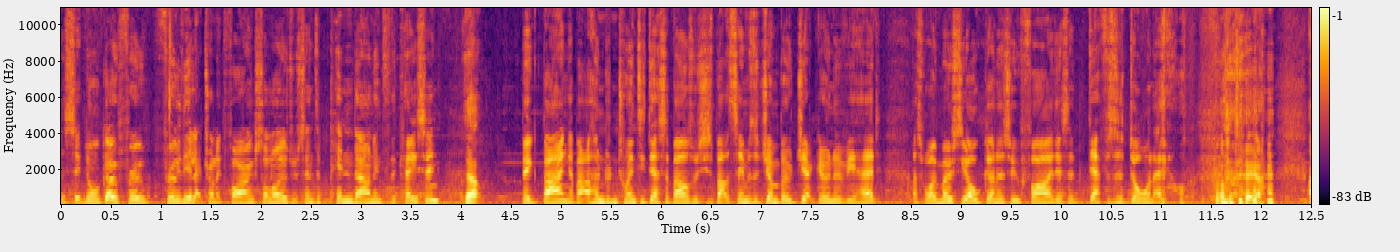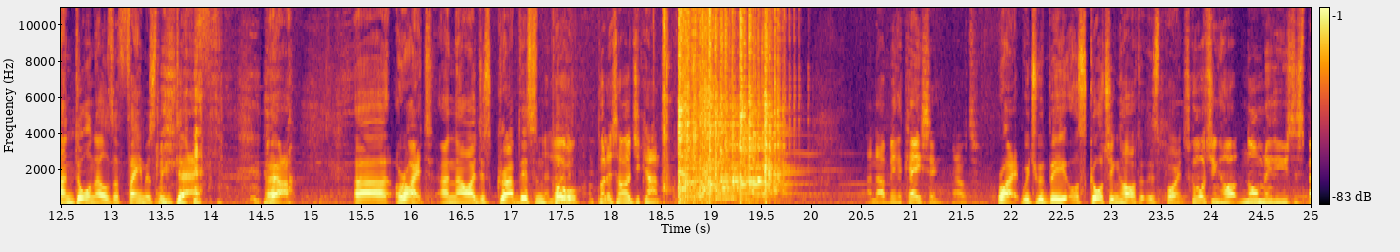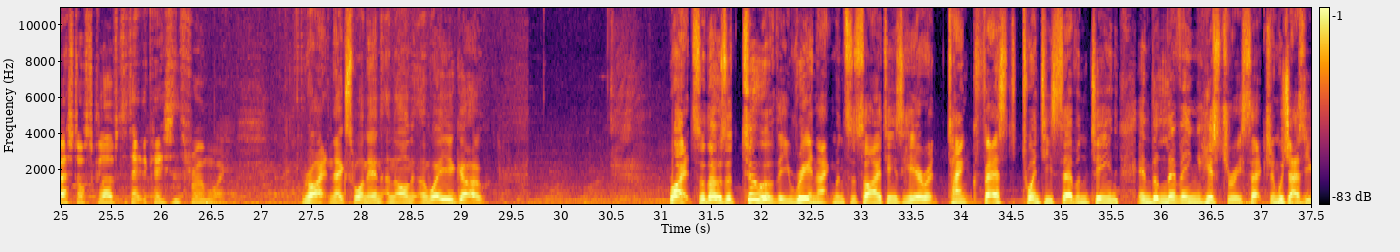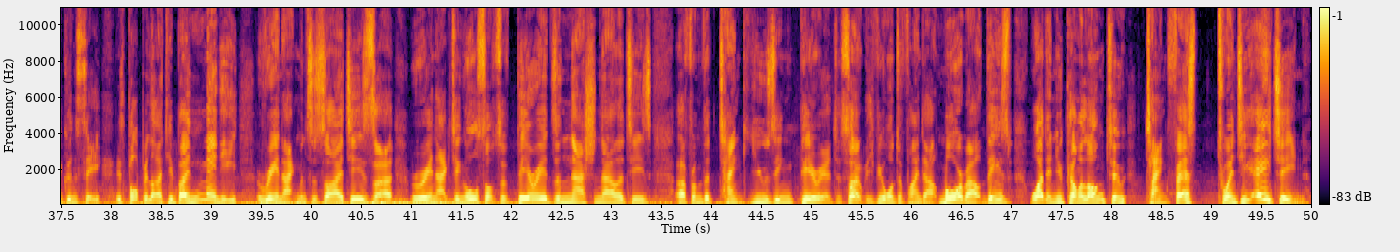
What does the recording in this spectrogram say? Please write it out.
The signal will go through through the electronic firing solenoid, which sends a pin down into the casing. Yep. Big bang, about 120 decibels, which is about the same as a jumbo jet going over your head. That's why most of the old gunners who fire this are deaf as a doornail. Oh dear. and doornails are famously deaf. yeah. Uh, all right, and now I just grab this and And pull. load, and pull as hard as you can. And that'll be the casing out. Right, which would be scorching hot at this point. Scorching hot, normally they use asbestos gloves to take the casing and throw them away. Right, next one in, and on and away you go. Right, so those are two of the reenactment societies here at Tankfest 2017 in the Living History section, which, as you can see, is populated by many reenactment societies uh, reenacting all sorts of periods and nationalities uh, from the tank using period. So, if you want to find out more about these, why don't you come along to Tankfest 2018?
